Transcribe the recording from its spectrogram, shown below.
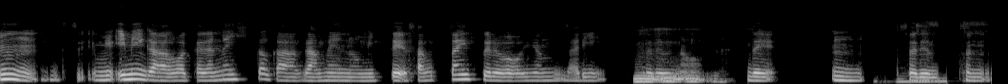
うん、意味がわからない人が画面を見てサブタイトルを読んだりするので、うん、それ、その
